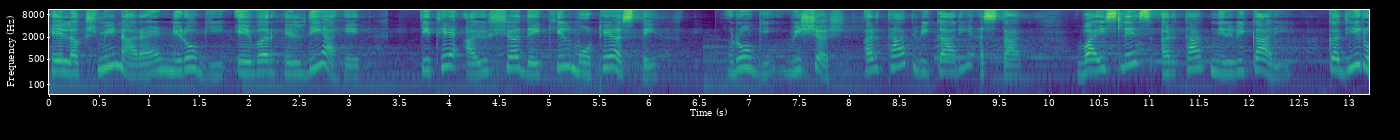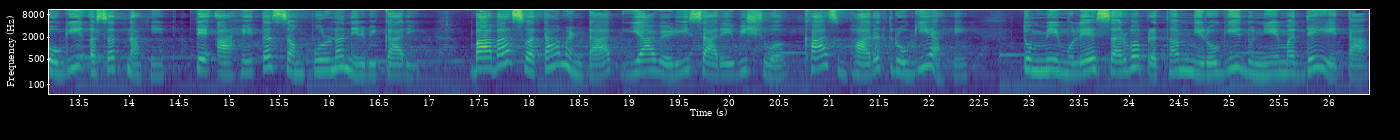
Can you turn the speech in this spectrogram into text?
हे लक्ष्मी नारायण निरोगी एवर हेल्दी आहेत. तिथे आयुष्य देखील मोठे असते. रोगी विशेष अर्थात विकारी असतात. वाईसलेस अर्थात निर्विकारी कधी रोगी असत नाहीत. ते आहेतच संपूर्ण निर्विकारी. बाबा स्वतः म्हणतात यावेळी सारे विश्व खास भारत रोगी आहे. तुम्ही मुले सर्वप्रथम निरोगी दुनियेमध्ये येता.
